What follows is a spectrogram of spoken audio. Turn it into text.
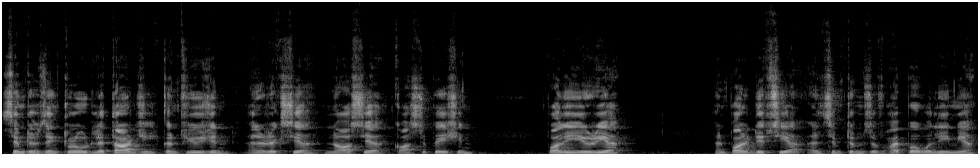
Symptoms include lethargy, confusion, anorexia, nausea, constipation, polyuria, and polydipsia, and symptoms of hypovolemia.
